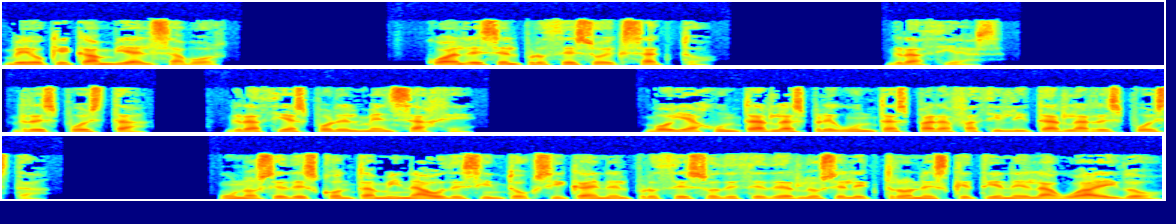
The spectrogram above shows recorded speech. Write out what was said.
Veo que cambia el sabor. ¿Cuál es el proceso exacto? Gracias. Respuesta, gracias por el mensaje. Voy a juntar las preguntas para facilitar la respuesta. Uno se descontamina o desintoxica en el proceso de ceder los electrones que tiene el agua AIDO,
